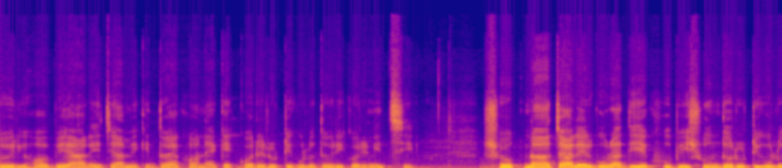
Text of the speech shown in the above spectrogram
তৈরি হবে। আর এই যে আমি কিন্তু এখন এক এক করে রুটিগুলো তৈরি করে নিচ্ছি। শুকনা চালের গুঁড়া দিয়ে খুবই সুন্দর রুটিগুলো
